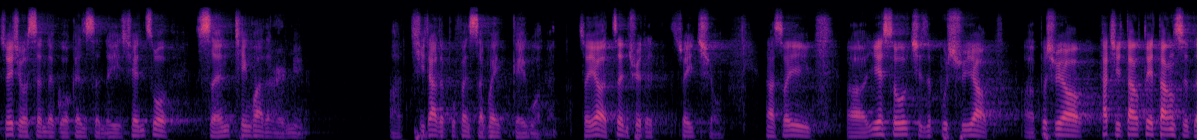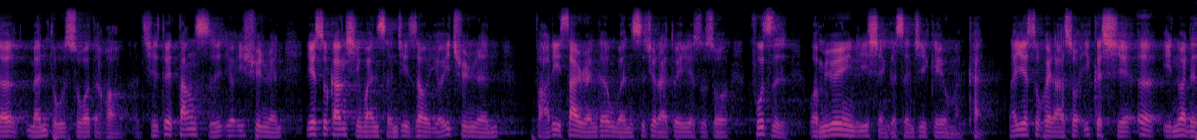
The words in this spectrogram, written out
追求神的国跟神的意，先做神听话的儿女。啊，其他的部分神会给我们，所以要有正确的追求。那所以，呃，耶稣其实不需要，呃，不需要，他其实当对当时的门徒说的哈，其实对当时有一群人，耶稣刚行完神迹之后，有一群人，法利赛人跟文士就来对耶稣说：“夫子，我们愿意你显个神迹给我们看。”那耶稣回答说：“一个邪恶淫乱的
